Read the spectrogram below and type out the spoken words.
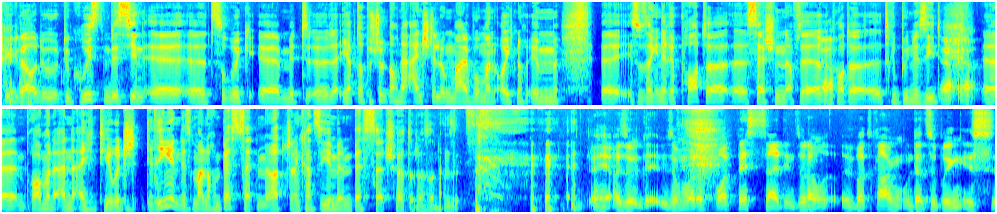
Genau, du, du grüßt ein bisschen äh, äh, zurück äh, mit, äh, ihr habt doch bestimmt noch eine Einstellung mal, wo man euch noch im, äh, sozusagen in der Reporter-Session auf der ja. Reporter-Tribüne sieht. Ja, ja. Äh, braucht man dann eigentlich theoretisch dringend jetzt mal noch ein Bestzeit-Merch, dann kannst du hier mit einem Bestzeit-Shirt oder so dann sitzen. also, sagen wir mal, das Wort Bestzeit in so einer Übertragung unterzubringen, ist...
